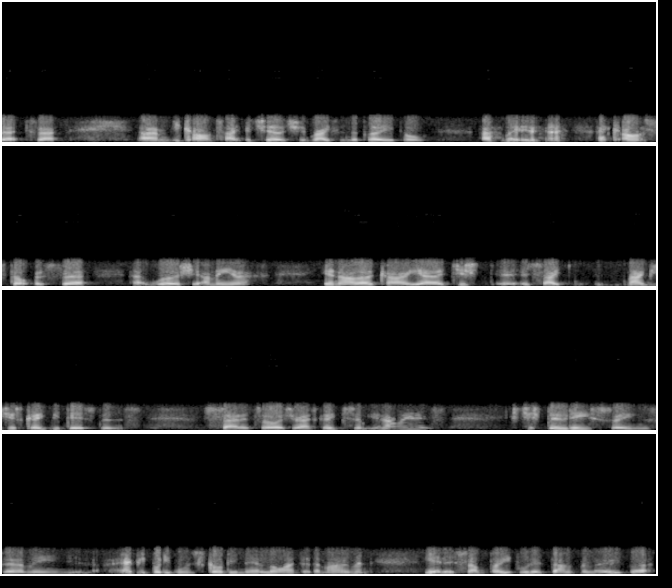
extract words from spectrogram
that uh, um, you can't take the church away from the people. I mean, they can't stop us uh, at worship. I mean, uh, you know, okay, uh, just uh, say maybe just keep your distance, sanitize your hands, keep yourself. You know, I mean, it's it's just do these things. I mean, everybody wants God in their life at the moment. Yeah, there's some people that don't believe, but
